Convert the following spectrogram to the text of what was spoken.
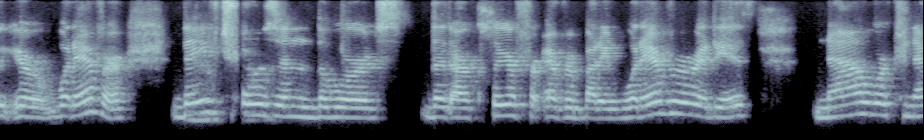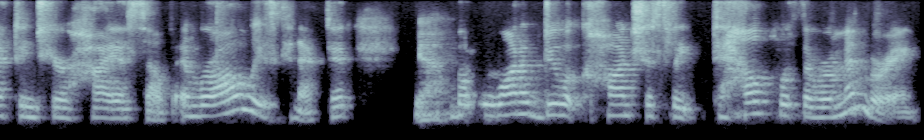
your whatever, they've mm-hmm. chosen the words that are clear for everybody, whatever it is. Now we're connecting to your highest self, and we're always connected. Yeah. But we want to do it consciously to help with the remembering.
